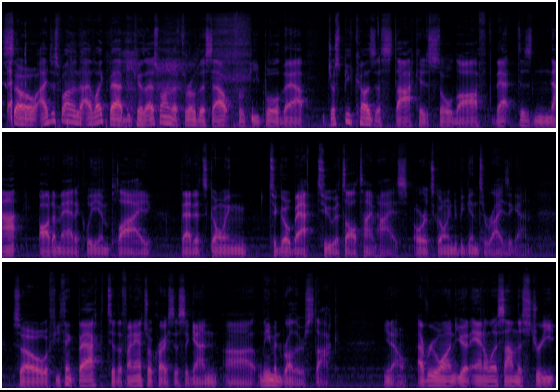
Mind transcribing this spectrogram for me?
so I just wanted to, I like that because I just wanted to throw this out for people that just because a stock has sold off, that does not automatically imply that it's going to go back to its all time highs or it's going to begin to rise again. So if you think back to the financial crisis again, uh, Lehman Brothers stock, you know, everyone, you had analysts on the street,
